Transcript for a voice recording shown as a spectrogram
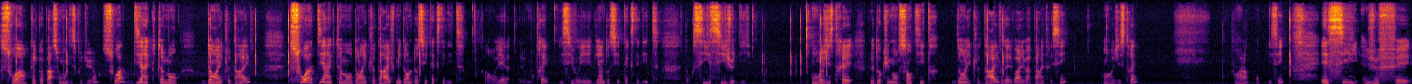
soit quelque part sur mon disque dur, soit directement dans iCloud Drive, soit directement dans iCloud Drive, mais dans le dossier TextEdit. Alors vous voyez, je vais vous montrer, ici vous voyez, il y a bien un dossier TextEdit. Donc si ici je dis enregistrer le document sans titre dans iCloud Drive, vous allez voir, il va apparaître ici, enregistrer. Voilà, ici. Et si je fais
